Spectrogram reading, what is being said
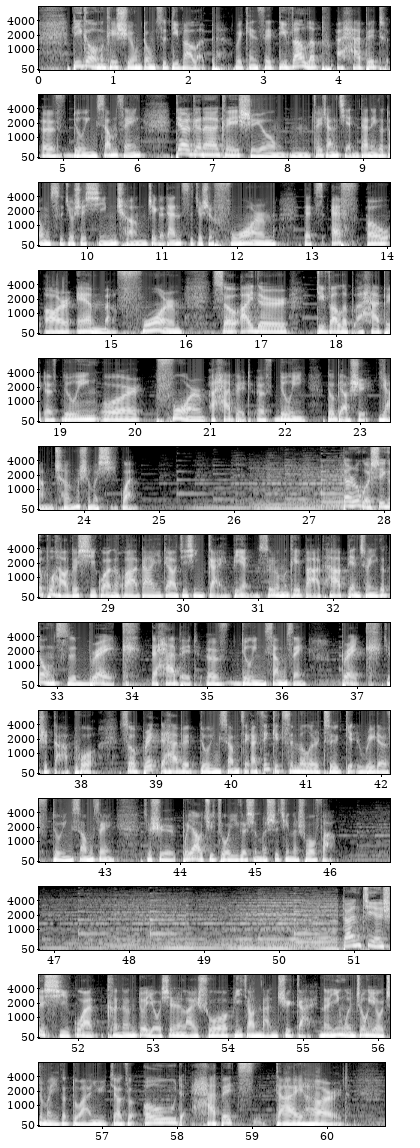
第一个我们可以使用动词 develop develop，we can say develop a habit of doing something。第二个呢，可以使用嗯非常简单的一个动词，就是形成，这个单词就是 form，that's F O R M，form。So either develop a habit of doing or form a habit of doing 都表示养成什么习惯。 但如果是一个不好的习惯的话，大家一定要进行改变，所以我们可以把它变成一个动词，break the habit of doing something。break 就是打破，so break the habit doing something. I think it's similar to get rid of doing something，就是不要去做一个什么事情的说法。当然，既然是习惯，可能对有些人来说比较难去改。那英文中也有这么一个短语，叫做 “old habits die hard”，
